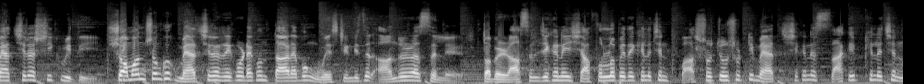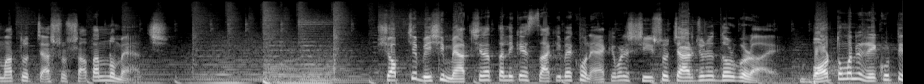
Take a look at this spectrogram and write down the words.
ম্যাচ সেরার স্বীকৃতি। সমান সংখ্যক ম্যাচ সেরার রেকর্ড এখন তার এবং ওয়েস্ট ইন্ডিজের আন্দ্রে রাসেলের। তবে রাসেল যেখানে এই সাফল্য পেতে খেলেছেন পাঁচশো চৌষট্টি ম্যাচ, সেখানে সাকিব খেলেছেন মাত্র চারশো সাতান্ন ম্যাচ। সবচেয়ে বেশি ম্যাচ সেরার তালিকায় সাকিব এখন একেবারে শীর্ষ চারজনের দোরগোড়ায়। বর্তমানে রেকর্ডটি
